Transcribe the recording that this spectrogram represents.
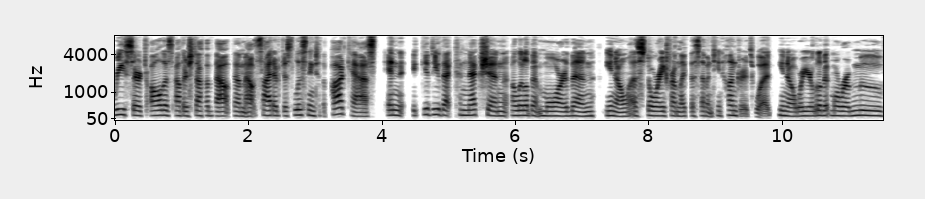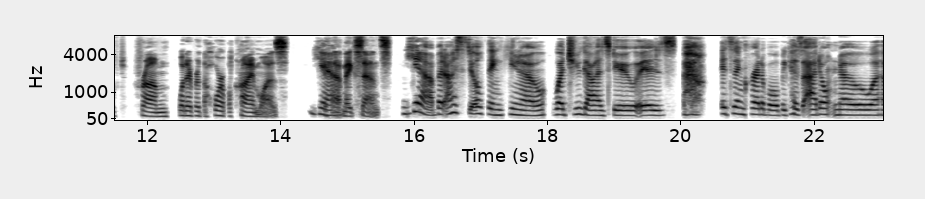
research all this other stuff about them outside of just listening to the podcast. And it gives you that connection a little bit more than, you know, a story from like the 1700s would, you know, where you're a little bit more removed from whatever the horrible crime was. Yeah. that makes sense. Yeah, but I still think, you know, what you guys do is it's incredible because I don't know.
